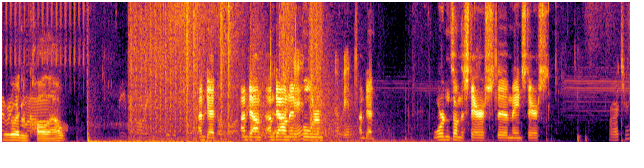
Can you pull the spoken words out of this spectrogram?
I'll go ahead and call out. I'm dead. I'm down. I'm down in pool room. I'm in. I'm dead. Warden's on the stairs, the main stairs. Roger.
